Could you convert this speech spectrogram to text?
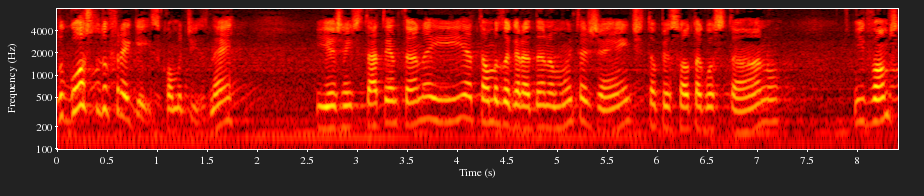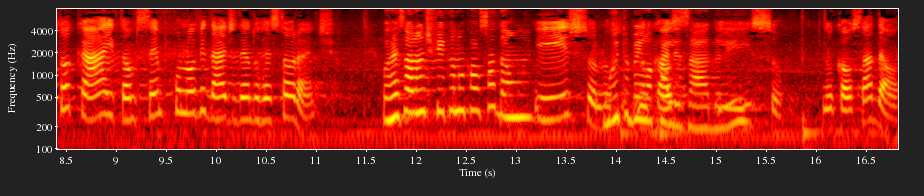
do gosto do freguês, como diz, né? E a gente está tentando aí, estamos agradando a muita gente, então o pessoal está gostando. E vamos tocar, e estamos sempre com novidade dentro do restaurante. O restaurante fica no calçadão, né? Isso. No, Muito bem no localizado ali. Isso, no calçadão.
